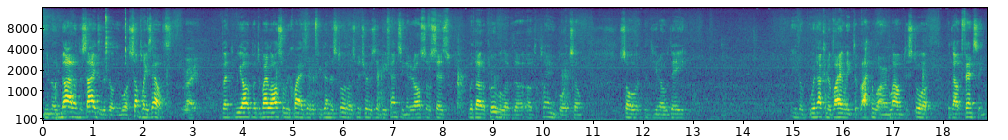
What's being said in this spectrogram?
you know, not on the sides of the building, or someplace else. Right. But we all, but the bylaw also requires that if you're gonna store those materials, there be fencing, and it also says without approval of the, of the planning board, so, so, you know, they, you know, we're not gonna violate the bylaw and allow them to store without fencing.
